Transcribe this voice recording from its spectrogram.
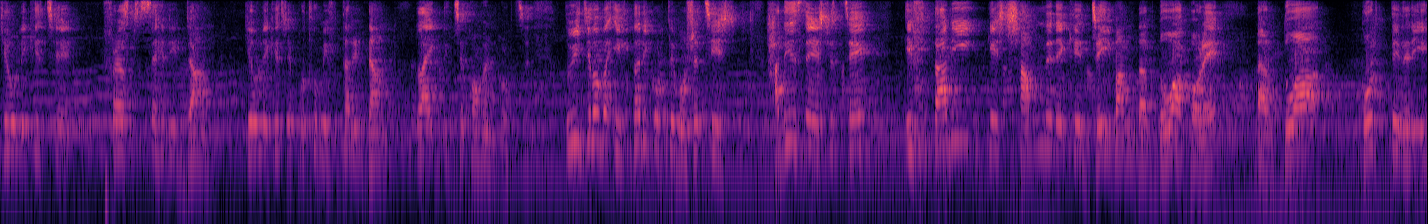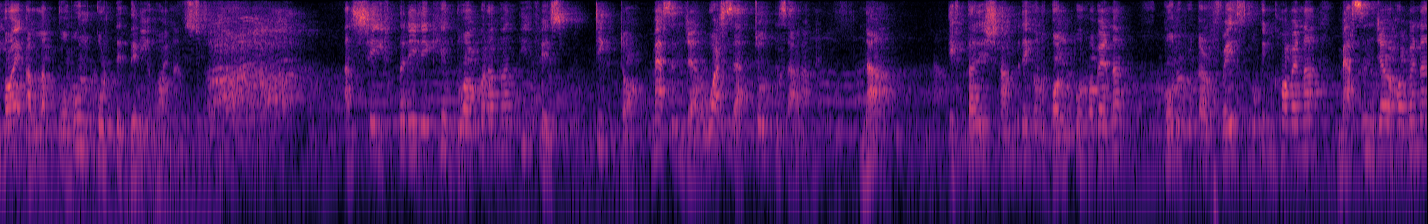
কেউ লিখেছে ফার্স্ট সেহেরি ডান কেউ লিখেছে, প্রথম ইফতারির ডান লাইক দিচ্ছে কমেন্ট করছে। তুই যে বাবা ইফতারি করতে বসেছিস, হাদিসে এসেছে, ইফতারিকে সামনে রেখে যেই বান্দা দোয়া করে, তার দোয়া করতে দেরি হয়, আল্লাহ কবুল করতে দেরি হয় না। আর সেই ইফতারি রেখে দোয়া করা বাদ দিয়ে ফেসবুক টিকটক মেসেঞ্জার হোয়াটসঅ্যাপ চলতেছে আরামে। না, ইফতারির সামনে কোনো গল্প হবে না, কোনো প্রকার ফেসবুকিং হবে না মেসেঞ্জার হবে না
